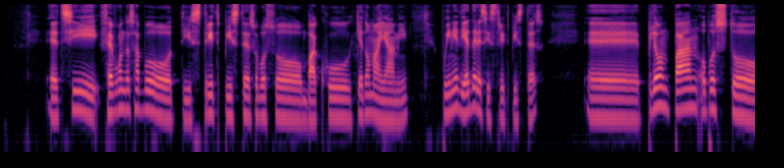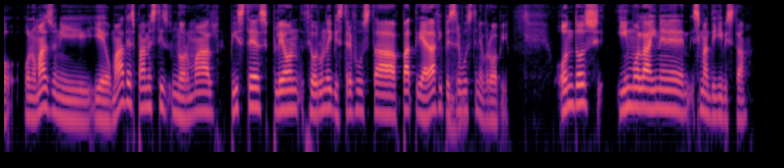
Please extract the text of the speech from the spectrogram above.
Έτσι, φεύγοντας από τις street πίστες όπως το Μπακού και το Μαϊάμι, που είναι ιδιαίτερες οι street πίστες, ε, πλέον πάνε όπως το ονομάζουν οι, οι ομάδες, πάμε στις normal πίστες, πλέον θεωρούν ότι επιστρέφουν στα πάτρια εδάφη, επιστρέφουν στην Ευρώπη. Όντως, η Ήμολα είναι σημαντική πιστά.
